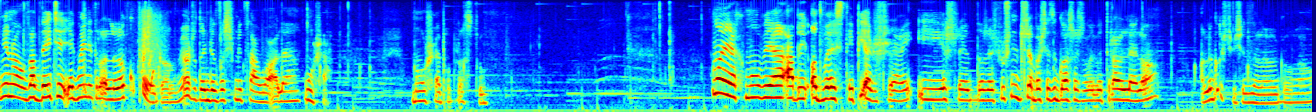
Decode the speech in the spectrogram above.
Nie no, w update'cie jak będzie tralelo, kupuję go. Wiem, że to będzie zaśmiecało, ale muszę. Muszę po prostu. No jak mówię, aby o 21 i jeszcze do rzeczy, już nie trzeba się zgłaszać do tego trallelo, ale gościu się zalogował.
